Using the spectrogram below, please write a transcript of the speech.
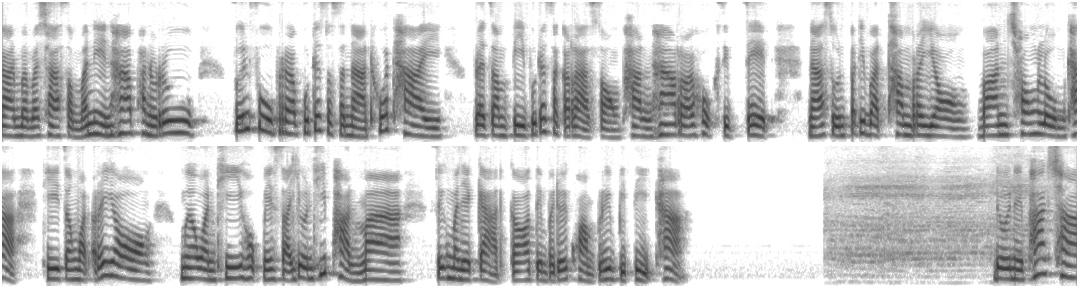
การบรรพชาสัมมเนน5,000 รูป ฟื้นฟูพระพุทธศาสนาทั่วไทย ประจำปีพุทธศักราช 2567 ณ ศูนย์ปฏิบัติธรรมระยอง บ้านช่องลมค่ะ ที่จังหวัดระยอง เมื่อวันที่ 6 เมษายนที่ผ่านมา ซึ่งบรรยากาศก็เต็มไปด้วยความปลื้มปิติค่ะ โดยในภาคเช้า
